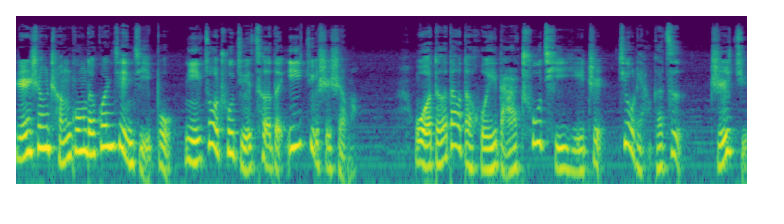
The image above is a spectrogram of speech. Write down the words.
人生成功的关键几步，你做出决策的依据是什么？我得到的回答出奇一致，就两个字：直觉。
